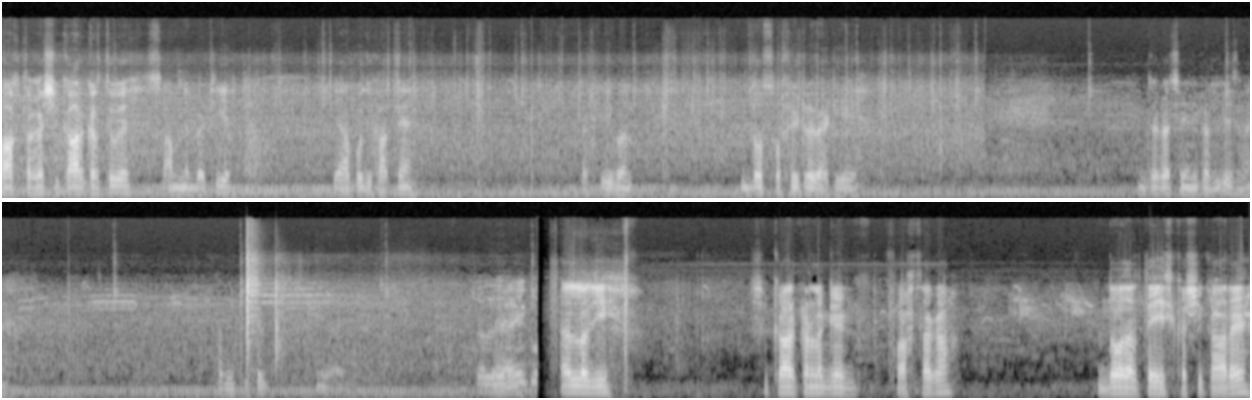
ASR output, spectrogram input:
फाख्ता का शिकार करते हुए सामने बैठी है। ये आपको दिखाते हैं। तकरीबन 200 फीट पे बैठी है। जगह चेंज कर ली इसने। अभी किचन हेलो जी शिकार करने लगे फाख्ता का। 2023 का शिकार है।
